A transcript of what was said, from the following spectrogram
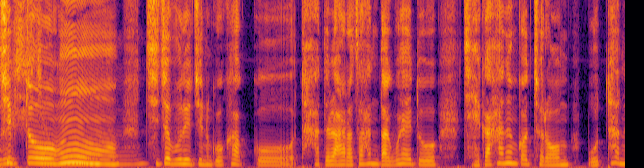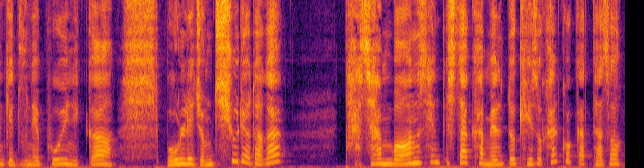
집도, 음, 음, 지저분해지는 것 같고, 다들 알아서 한다고 해도 제가 하는 것처럼 못하는 게 눈에 보이니까, 몰래 좀 치우려다가, 다시 한번 시작하면 또 계속 할 것 같아서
